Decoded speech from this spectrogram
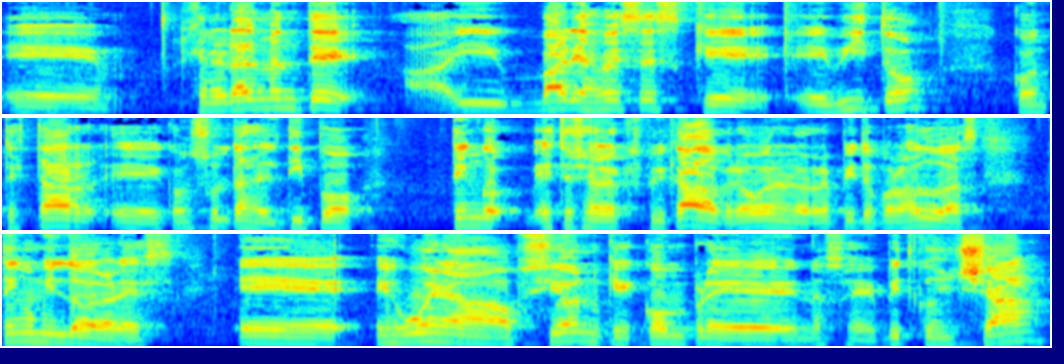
Eh, generalmente hay varias veces que evito contestar eh, consultas del tipo, tengo, esto ya lo he explicado, pero bueno, lo repito por las dudas, tengo mil dólares. Eh, es buena opción que compre, no sé, Bitcoin ya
